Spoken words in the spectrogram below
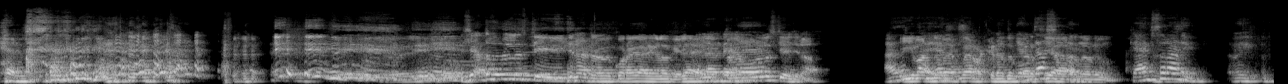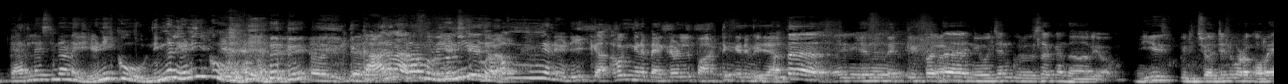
hell. പക്ഷെ അത് ഫുള്ള് സ്റ്റേജിലാട്ടോ കുറെ കാര്യങ്ങളൊക്കെ അല്ലേ ഫുള്ള് സ്റ്റേജിലാ ഈ വന്ന് വിറക്കണതും ക്യാൻസർ ആണ്. പാരലൈസ്ഡ് ആണ് എണീക്കൂ. നിങ്ങൾ എണീക്കൂ. തളർന്നു, എണീക്കൂ. അപ്പൊ ഇങ്ങനെ ബാക്ക്ഗ്രൗണ്ടിൽ പാട്ട് ഇങ്ങനെ ഇപ്പോഴത്തെ ന്യൂജൻ ഗുരുസ് ഒക്കെ എന്താ അറിയോ ഈ സ്പിരിച്വാലിറ്റിന്റെ കൂടെ കുറെ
